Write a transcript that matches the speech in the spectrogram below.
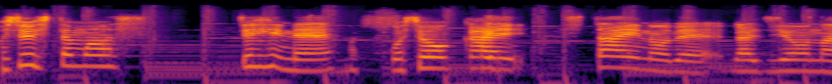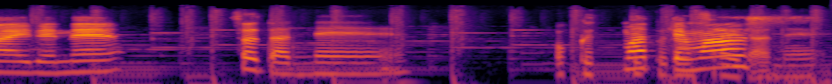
募集してます。ぜひね、ご紹介したいので、ラジオ内でね。そうだね。送ってくださいだね。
